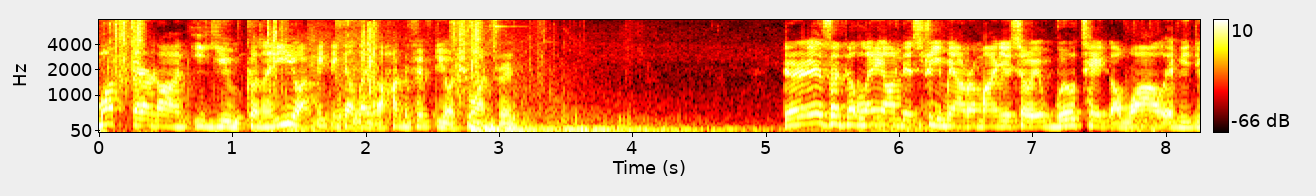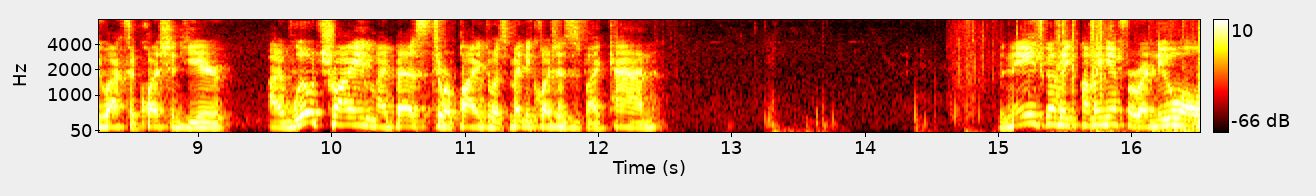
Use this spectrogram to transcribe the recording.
Much better than on EU, because on EU, I think they get like 150 or 200. There is a delay on this stream, I'll remind you, so it will take a while if you do ask a question here. I will try my best to reply to as many questions as I can. Nade's gonna be coming in for renewal.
